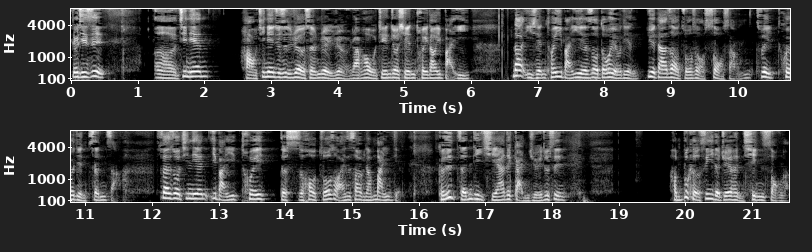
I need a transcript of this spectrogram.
尤其是呃，今天好，今天就是热身热一热，然后我今天就先推到一百一。那以前推一百一的时候都会有点，因为大家知道左手受伤，所以会有点挣扎。虽然说今天一百一推的时候，左手还是稍微比较慢一点，可是整体起来的感觉就是很不可思议的，觉得很轻松啊！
